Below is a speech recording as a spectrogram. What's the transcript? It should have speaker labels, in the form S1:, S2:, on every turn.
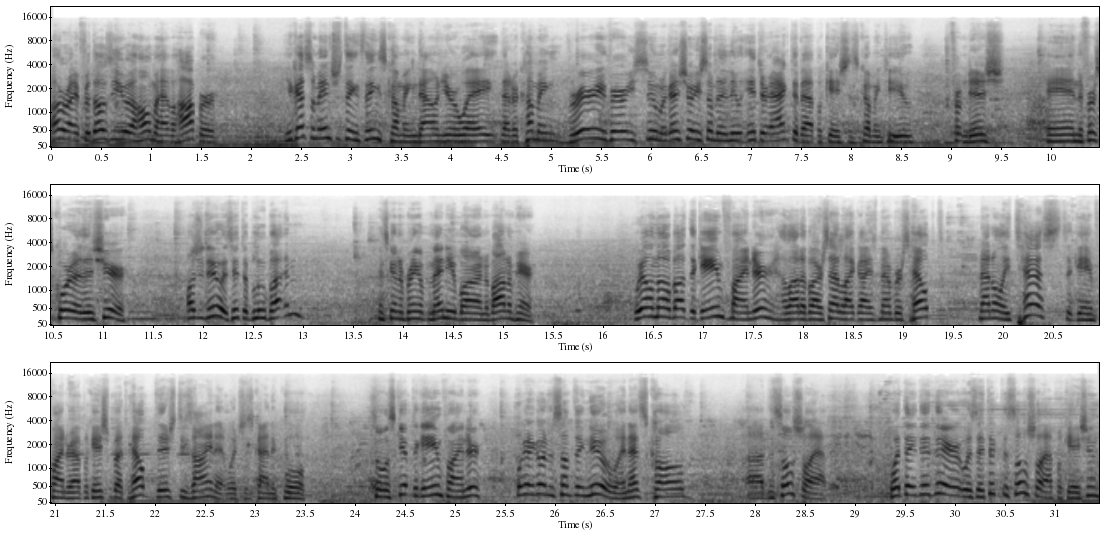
S1: All right, for those of you at home have a hopper, you got some interesting things coming down your way that are coming very, very soon. We're going to show you some of the new interactive applications coming to you from Dish in the first quarter of this year. All you do is hit the blue button. It's going to bring up a menu bar on the bottom here. We all know about the Game Finder. A lot of our Satellite Guys members helped not only test the Game Finder application, but help Dish design it, which is kind of cool. So we'll skip the Game Finder. We're going to go into something new, and that's called uh, the Social app. What they did there was they took the social application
